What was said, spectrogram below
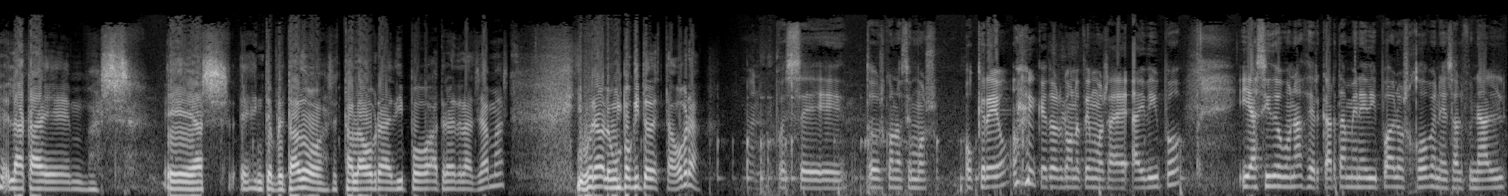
la que has, eh, has eh, interpretado, has estado la obra Edipo a través de las llamas. Y bueno, hablemos un poquito de esta obra. Bueno, pues eh, todos conocemos, o creo que todos conocemos a, Edipo, y ha sido bueno acercar también Edipo a los jóvenes. Al final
